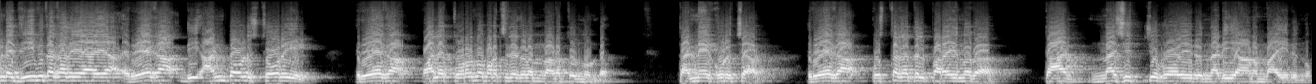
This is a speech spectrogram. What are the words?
തന്റെ ജീവിതകഥയായ രേഖ ദി അൺടോൾഡ് സ്റ്റോറിയിൽ രേഖ പല തുറന്നു പറച്ചിലുകളും നടത്തുന്നുണ്ട്. തന്നെക്കുറിച്ച് രേഖ പുസ്തകത്തിൽ പറയുന്നത് താൻ നശിച്ചുപോയൊരു നടിയാണെന്നായിരുന്നു.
